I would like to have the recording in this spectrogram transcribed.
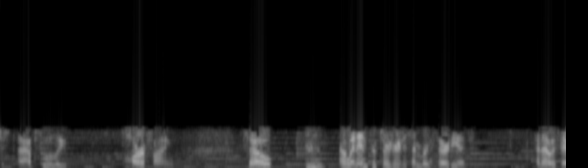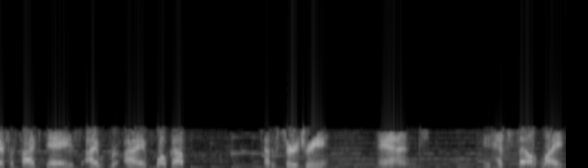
just absolutely horrifying. So I went in for surgery December 30th, and I was there for five days. I, I woke up out of surgery, and it had felt like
